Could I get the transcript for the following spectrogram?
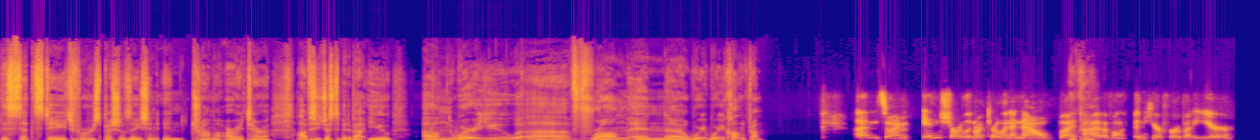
This set the stage for her specialization in trauma. All right, Tara, obviously, just a bit about you. Um, where are you uh, from and uh, where, where are you calling from? Um, so I'm in Charlotte, North Carolina now, but okay. I've only been here for about a year.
